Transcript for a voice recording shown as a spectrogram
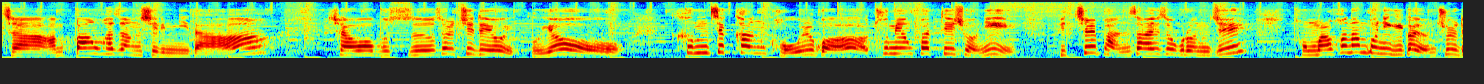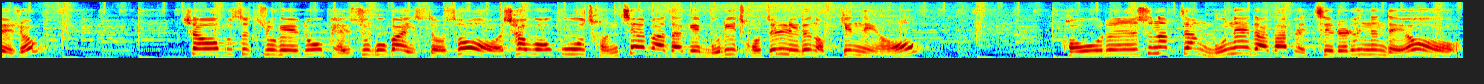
자, 안방 화장실입니다. 샤워 부스 설치되어 있고요. 큼직한 거울과 투명 파티션이 빛을 반사해서 그런지 정말 환한 분위기가 연출되죠? 샤워 부스 쪽에도 배수구가 있어서 샤워 후 전체 바닥에 물이 젖을 일은 없겠네요. 거울은 수납장 문에다가 배치를 했는데요.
